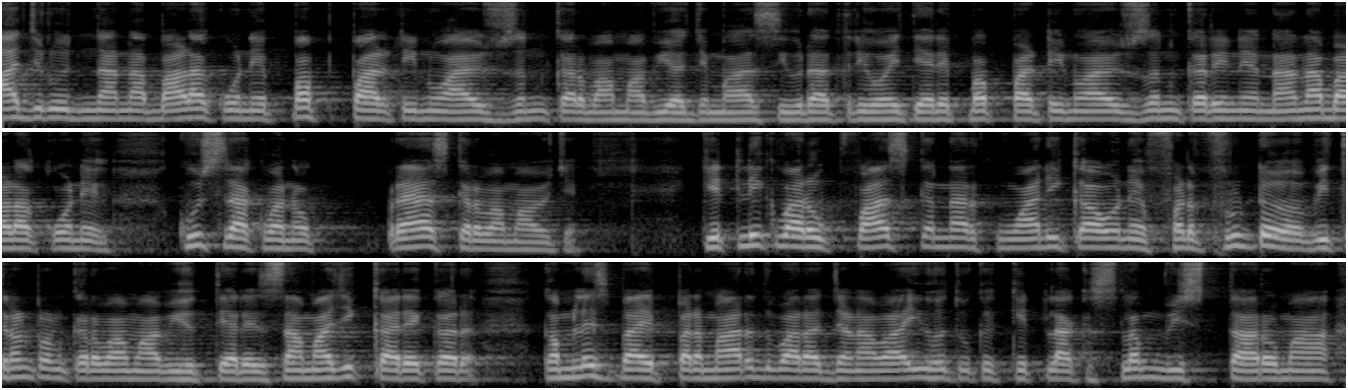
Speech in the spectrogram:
આજરોજ નાના બાળકોને પપ પાર્ટીનું આયોજન કરવામાં આવ્યું. આજે મહાશિવરાત્રિ હોય ત્યારે પપ પાર્ટીનું આયોજન કરીને નાના બાળકોને ખુશ રાખવાનો પ્રયાસ કરવામાં આવ્યો છે. કેટલીક વાર ઉપવાસ કરનાર કુંવારિકાઓને ફળફ્રૂટ વિતરણ પણ કરવામાં આવ્યું ત્યારે સામાજિક કાર્યકર કમલેશભાઈ પરમાર દ્વારા જણાવાયું હતું કે કેટલાક સ્લમ વિસ્તારોમાં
